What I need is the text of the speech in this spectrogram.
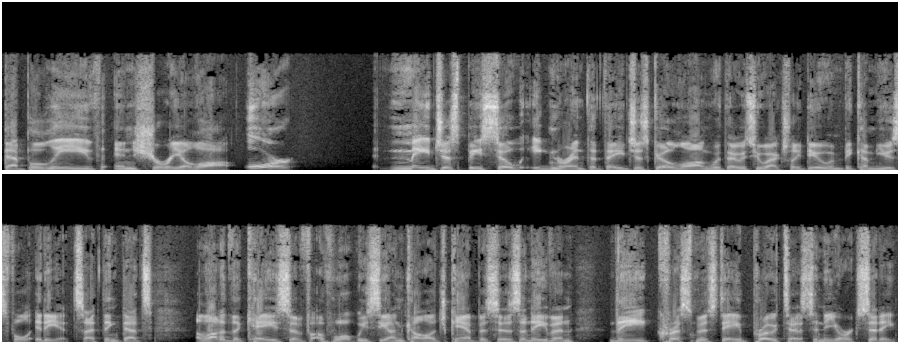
that believe in Sharia law or may just be so ignorant that they just go along with those who actually do and become useful idiots. I think that's a lot of the case of, of what we see on college campuses and even the Christmas Day protests in New York City.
